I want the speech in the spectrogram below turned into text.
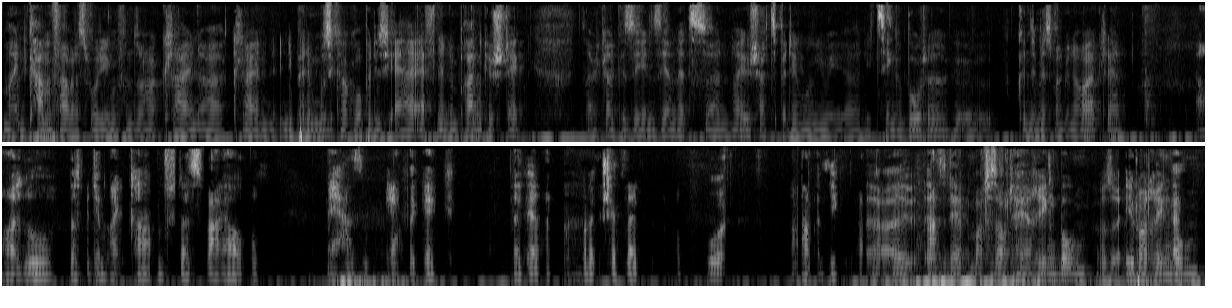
Mein Kampf, aber das wurde irgendwie von so einer kleinen, äh, kleinen Independent-Musikergruppe, die sich RRF nennt, in Brand gesteckt. Das habe ich gerade gesehen, sie haben jetzt äh, neue Geschäftsbedingungen, irgendwie äh, die zehn Gebote. Äh, können Sie mir das mal genauer erklären? Ja, also, das mit dem Mein Kampf, das war ja auch, naja, so ein Werbegag, äh, der dann von der Geschäftsleitung wurde. Da Äh, also der macht das auch der Herr Regenbogen, also Eduard Regenbogen.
